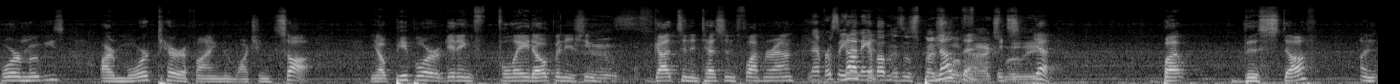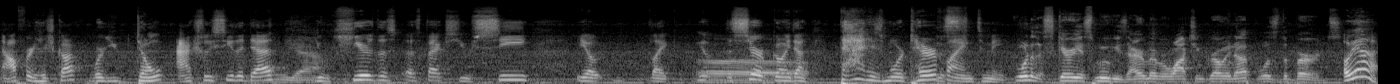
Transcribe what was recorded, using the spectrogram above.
horror movies are more terrifying than watching Saw. You know, people are getting filleted open. And you're seeing Yes. guts and intestines flopping around. Never seen any of Nothing. them. That's a special Nothing. effects It's movie. yeah. But the stuff on Alfred Hitchcock where you don't actually see the death, Oh, yeah. you hear the effects, you see, you know, like you know, the syrup going down. That is more terrifying to me. One of the scariest movies I remember watching growing up was The Birds. Oh yeah,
